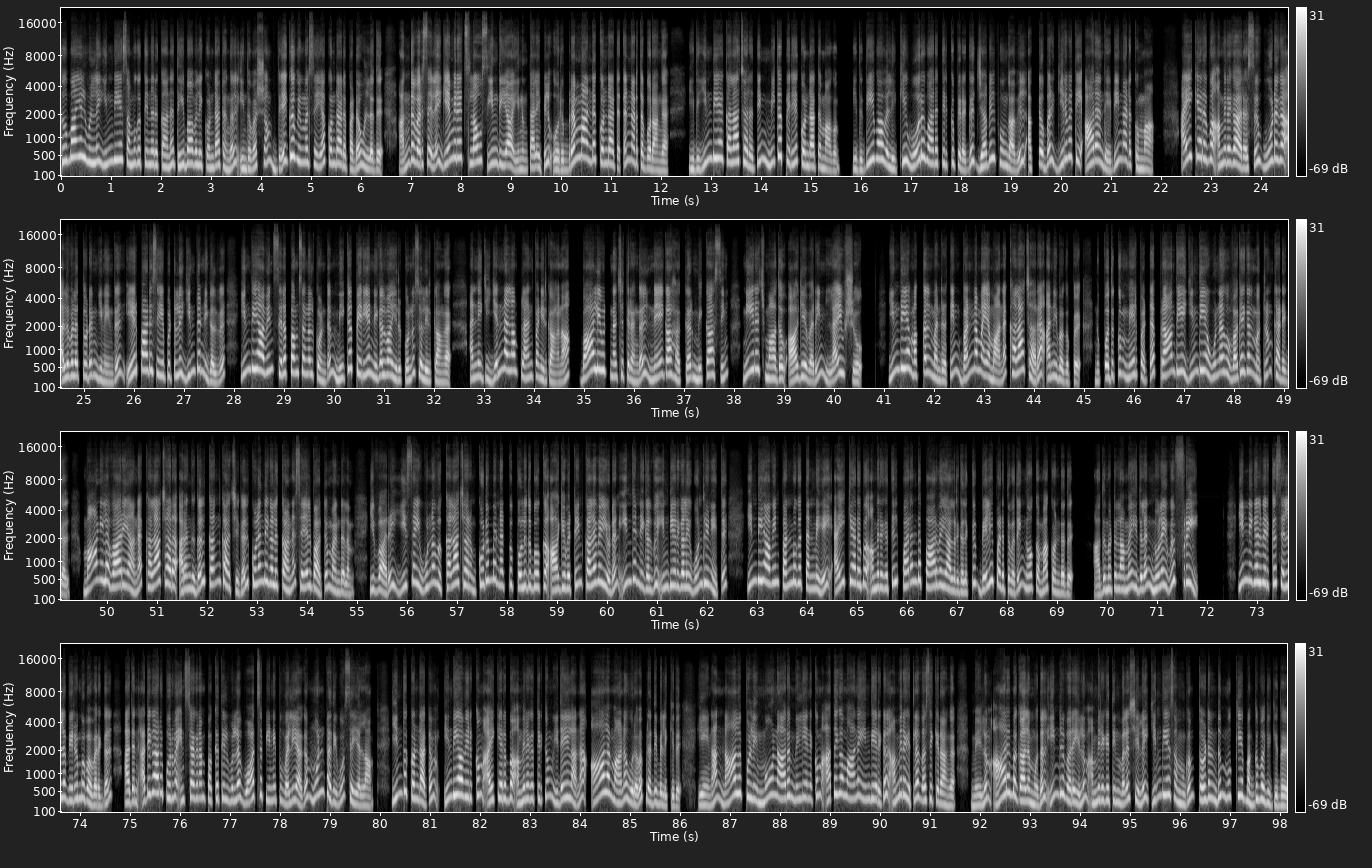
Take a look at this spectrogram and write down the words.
துபாயில் உள்ள இந்திய சமூகத்தினருக்கான தீபாவளி கொண்டாட்டங்கள் இந்த வருஷம் வெகு விமர்சையா கொண்டாடப்பட உள்ளது. அந்த வரிசையில எமிரேட்ஸ் லவ்ஸ் இந்தியா எனும் தலைப்பில் ஒரு பிரம்மாண்ட கொண்டாட்டத்தை நடத்த போறாங்க. இது இந்திய கலாச்சாரத்தின் மிகப்பெரிய கொண்டாட்டமாகும். இது தீபாவளிக்கு ஒரு வாரத்திற்கு பிறகு ஜபில் பூங்காவில் அக்டோபர் இருபத்தி ஆறாம் தேதி நடக்குமா? ஐக்கிய அரபு அமீரக அரசு ஊடக அலுவலத்துடன் இணைந்து ஏற்பாடு செய்யப்பட்டுள்ள இந்த நிகழ்வு இந்தியாவின் சிறப்பம்சங்கள் கொண்ட மிகப்பெரிய நிகழ்வா இருக்கும்னு சொல்லியிருக்காங்க. அன்னைக்கு என்னெல்லாம் பிளான் பண்ணியிருக்காங்கன்னா பாலிவுட் நட்சத்திரங்கள் நேகா ஹக்கர் மிகா சிங் நீரஜ் மாதவ் ஆகியவரின் லைவ் ஷோ. இந்திய மக்கள் மன்றத்தின் வண்ணமயமான கலாச்சார அணிவகுப்பு. முப்பதுக்கும் மேற்பட்ட பிராந்திய இந்திய உணவு வகைகள் மற்றும் கடைகள் மாநில வாரியான கலாச்சார அரங்குகள் கண்காட்சிகள் குழந்தைகளுக்கான செயல்பாட்டு மண்டலம். இவ்வாறு இசை உணவு கலாச்சாரம் குடும்ப நட்பு பொழுதுபோக்கு ஆகியவற்றின் கலவையுடன் இந்த நிகழ்வு இந்தியர்களை ஒன்றிணைத்து இந்தியாவின் பன்முகத்தன்மையை ஐக்கிய அரபு அமீரகத்தில் பரந்த பார்வையாளர்களுக்கு வெளிப்படுத்துவதை நோக்கமாக கொண்டது. அது மட்டும் இல்லாம இதுல நுழைவு ஃப்ரீ இந்நிகழ்விற்கு செல்ல விரும்புபவர்கள் அதன் அதிகாரப்பூர்வ இன்ஸ்டாகிராம் பக்கத்தில் உள்ள வாட்ஸ்அப் இணைப்பு வழியாக முன்பதிவு செய்யலாம். இந்த கொண்டாட்டம் இந்தியாவிற்கும் ஐக்கிய அரபு அமீரகத்திற்கும் இடையிலான ஆழமான உறவை பிரதிபலிக்குது. ஏன்னா நாலு புள்ளி மூணு ஆறு மில்லியனுக்கும் அதிகமான இந்தியர்கள் அமீரகத்துல வசிக்கிறாங்க. மேலும் ஆரம்ப காலம் முதல் இன்று வரையிலும் அமீரகத்தின் வளர்ச்சியில இந்திய சமூகம் தொடர்ந்து முக்கிய பங்கு வகிக்குது.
